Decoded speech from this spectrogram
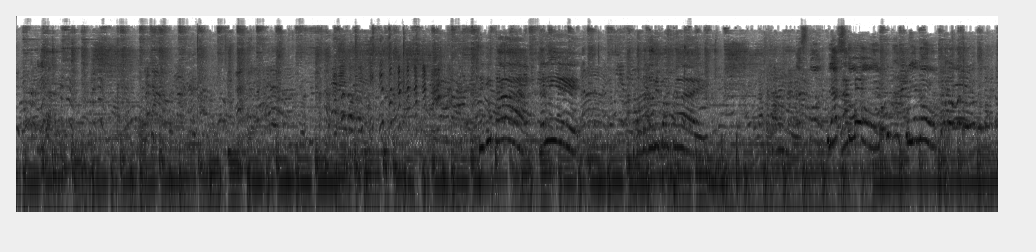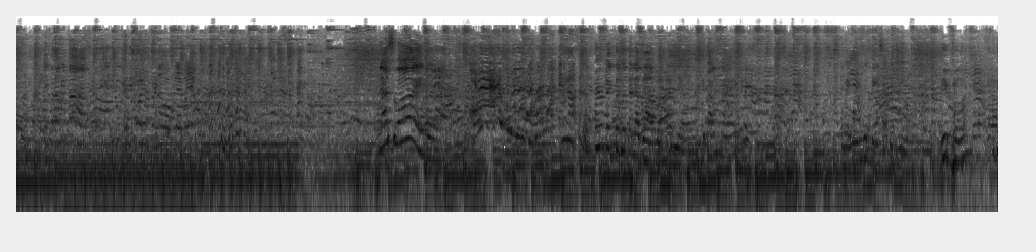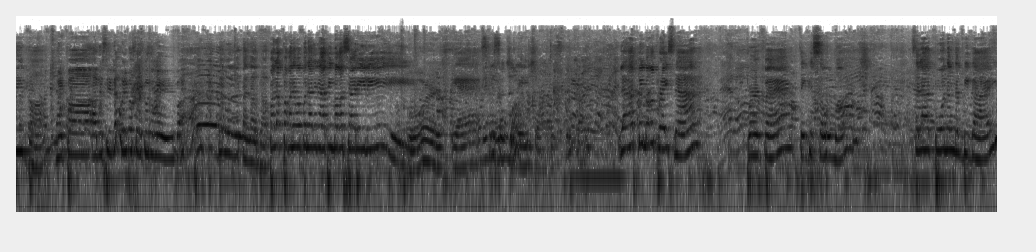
Last one! Perfect naman talaga ba niya? Kita ang may. Okay, yun yung face at the G. Di ba? Di ba? May pa, ano sila? May pa second wave. Naman talaga. Palakpakan naman po natin ating mga sarili. Of course. Yes, Thank you so much. congratulations. Lahat may mga prize na? Perfect. Thank you so much. Sa lahat po ng nagbigay,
